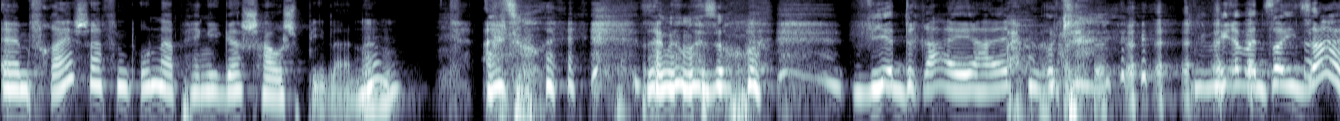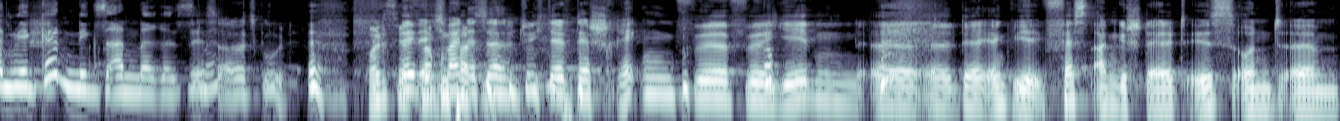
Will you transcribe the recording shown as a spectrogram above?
ähm, freischaffend unabhängiger Schauspieler. Ne? Mhm. Also sagen wir mal so, wir drei halten und was soll ich sagen? Wir können nichts anderes. Ne? Ist alles gut. Wolltest du jetzt nee, ich meine, das ist natürlich der, der Schrecken für, für jeden, äh, äh, der irgendwie festangestellt ist und ähm,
